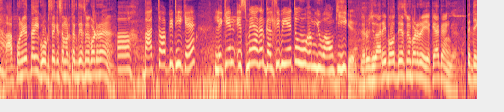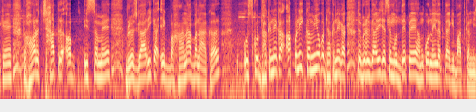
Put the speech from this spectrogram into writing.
आपको नहीं लगता कि गोडसे के समर्थक देश में बढ़ रहे हैं? आ, बात तो आपकी ठीक है लेकिन इसमें अगर गलती भी है तो वो हम युवाओं की ही बेरोजगारी बहुत देश में बढ़ रही है क्या कहेंगे? पे देखें तो हर छात्र अब इस समय बेरोजगारी का एक बहाना बनाकर उसको ढकने का अपनी कमियों को ढकने का तो बेरोजगारी जैसे मुद्दे पे हमको नहीं लगता है कि बात करनी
